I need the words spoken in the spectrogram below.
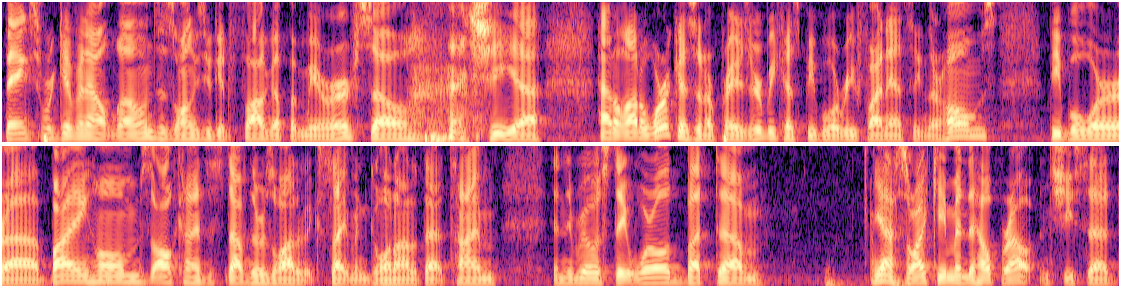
banks were giving out loans as long as you could fog up a mirror. So she uh, had a lot of work as an appraiser because people were refinancing their homes, people were uh, buying homes, all kinds of stuff. There was a lot of excitement going on at that time in the real estate world. But um, yeah, so I came in to help her out, and she said,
